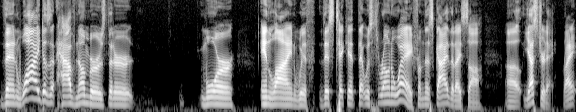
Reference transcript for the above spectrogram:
then why does it have numbers that are more in line with this ticket that was thrown away from this guy that I saw uh, yesterday, right?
